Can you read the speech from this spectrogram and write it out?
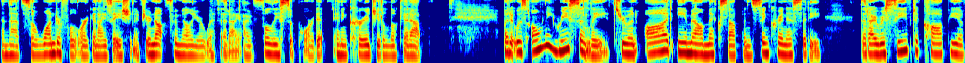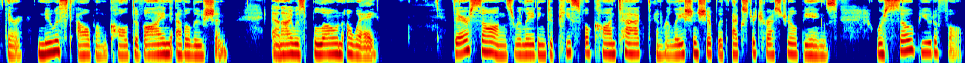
And that's a wonderful organization. If you're not familiar with it, I, I fully support it and encourage you to look it up. But it was only recently through an odd email mix-up and synchronicity that I received a copy of their newest album called Divine Evolution, and I was blown away. Their songs relating to peaceful contact and relationship with extraterrestrial beings were so beautiful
